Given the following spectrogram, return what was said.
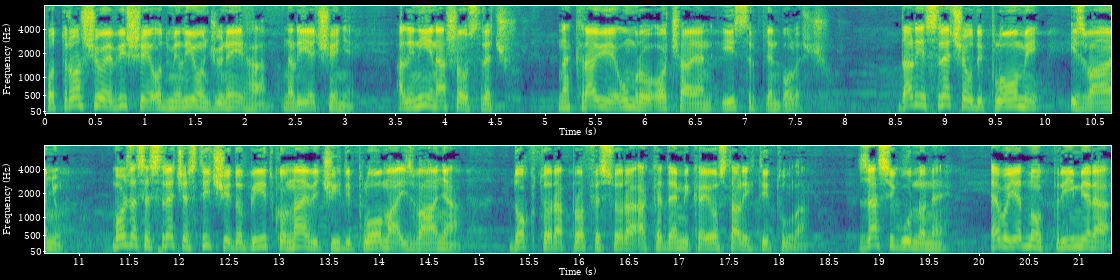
Potrošio je više od milion džuneha na liječenje, ali nije našao sreću. Na kraju je umro očajan i iscrpljen bolešću. Da li je sreća u diplomi i zvanju? Možda se sreća stiče dobitkom najvećih diploma i zvanja, doktora, profesora, akademika i ostalih titula? Zasigurno ne. Evo jednog primjera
